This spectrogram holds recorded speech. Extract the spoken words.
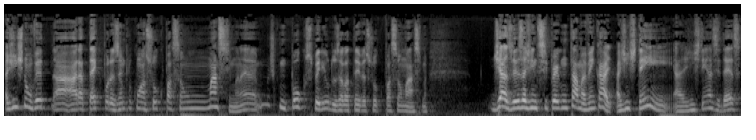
a, gente não vê a Aratec, por exemplo, com a sua ocupação máxima, né? Acho que em poucos períodos ela teve a sua ocupação máxima de às vezes a gente se perguntar, mas vem cá, a gente tem, a gente tem as ideias,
